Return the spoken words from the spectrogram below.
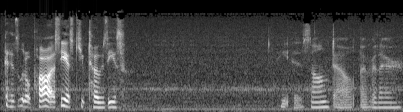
Look at his little paws. He has cute toesies. He is zonked out over there.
